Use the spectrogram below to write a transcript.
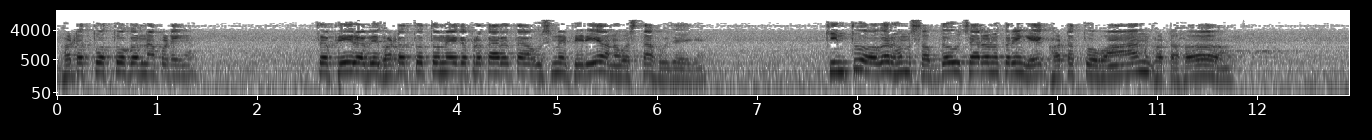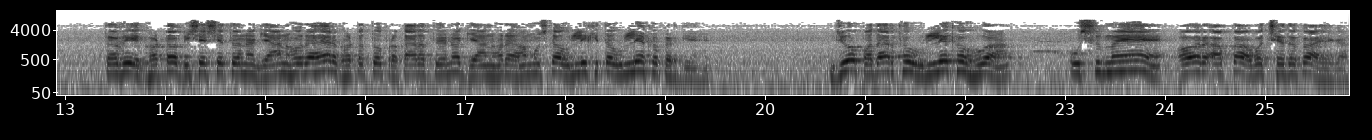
घटत्वत्व करना पड़ेगा। तो फिर अभी घटत्व तो में एक प्रकारता उसमें फिर ये अनवस्था हो जाएगी। किंतु अगर हम शब्द उच्चारण करेंगे, घटत्ववान घट, तभी घट विशेषत्व न ज्ञान हो रहा है और घटत्व प्रकारत्व न ज्ञान हो रहा है। हम उसका उल्लेखित तो उल्लेख कर दिए हैं। जो पदार्थ उल्लेख हुआ, उसमें और आपका अवच्छेद का आएगा।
